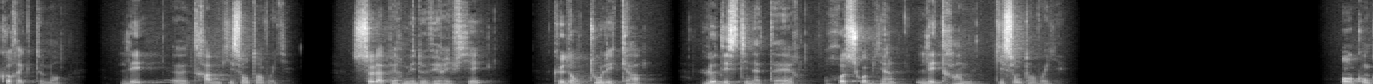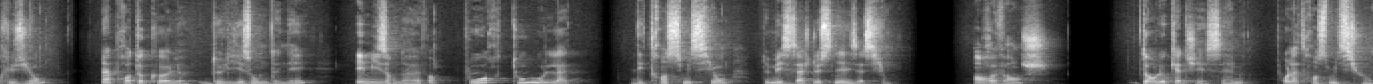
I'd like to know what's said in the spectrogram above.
correctement les euh, trames qui sont envoyées. Cela permet de vérifier que dans tous les cas, le destinataire reçoit bien les trames qui sont envoyées. En conclusion, un protocole de liaison de données est mis en œuvre pour tout la des transmissions de messages de signalisation. En revanche, dans le cas de GSM, pour la transmission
